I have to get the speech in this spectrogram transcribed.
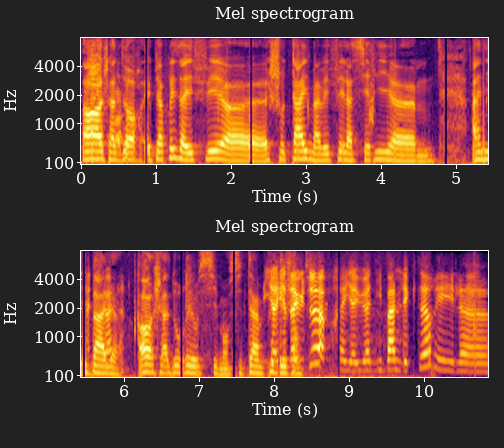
Ah, j'adore. Et puis après, ils avaient fait. Euh, Showtime avait fait la série Hannibal. Oh, j'ai adoré aussi. Bon, c'était un peu. Il y, en a eu deux après. Il y a eu Hannibal Lecter et le.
